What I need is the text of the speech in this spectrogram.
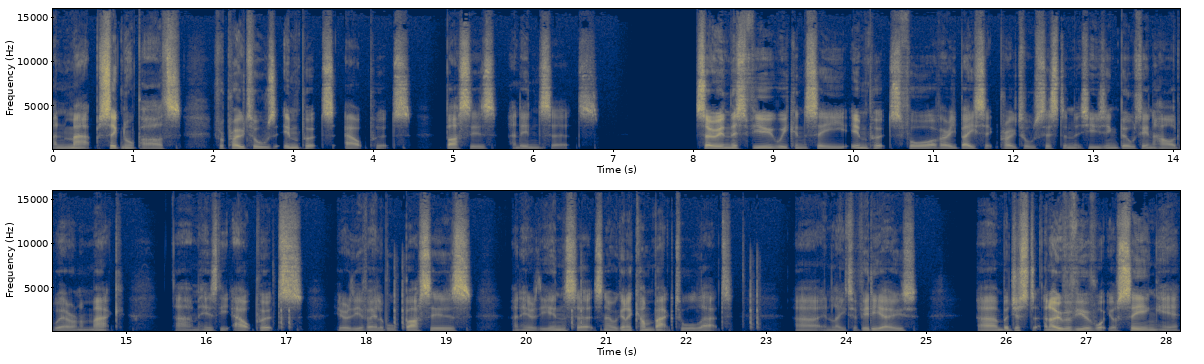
and map signal paths for Pro Tools inputs, outputs, buses and inserts. So in this view we can see inputs for a very basic Pro Tools system that's using built-in hardware on a Mac. Um, here's the outputs here are the available buses, and here are the inserts. Now we're going to come back to all that uh, in later videos, um, but just an overview of what you're seeing here.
